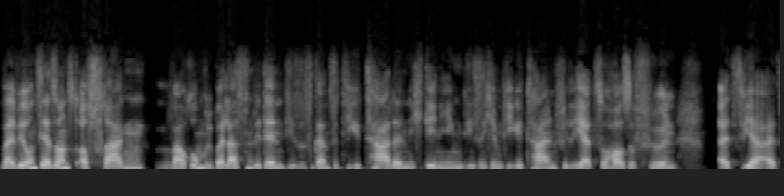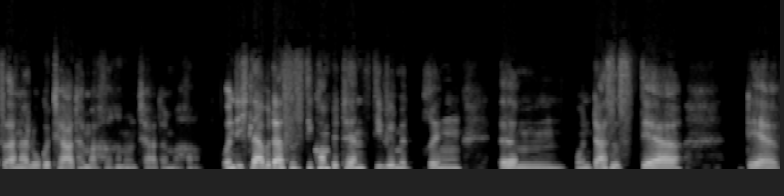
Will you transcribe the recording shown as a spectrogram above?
Weil wir uns ja sonst oft fragen, warum überlassen wir denn dieses ganze Digitale nicht denjenigen, die sich im Digitalen viel eher zu Hause fühlen, als wir als analoge Theatermacherinnen und Theatermacher. Und ich glaube, das ist die Kompetenz, die wir mitbringen. Ähm, und das ist der, der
